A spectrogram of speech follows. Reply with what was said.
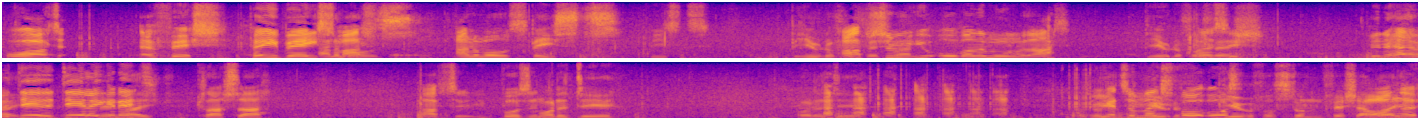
What a fish. PB. Animals. Animals. Beasts. Beasts. Beautiful Absolutely fish, over the moon with that. Beautiful Honestly. fish. It's been a hell of a day, the day like in it. Class that. Absolutely buzzing. What a day. What a day. We'll get some nice Beautiful- photos. Beautiful, stunning fish, haven't I?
